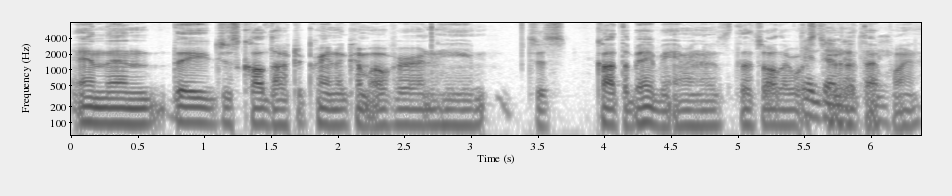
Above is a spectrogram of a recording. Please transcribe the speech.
and then they just called Dr. Crane to come over, and he just caught the baby. I mean, that's, that's all there was They've to it at that me. point.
